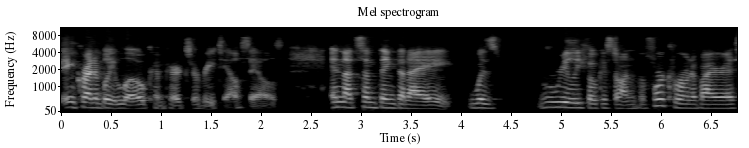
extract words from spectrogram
incredibly low compared to retail sales. And that's something that I was really focused on before coronavirus.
